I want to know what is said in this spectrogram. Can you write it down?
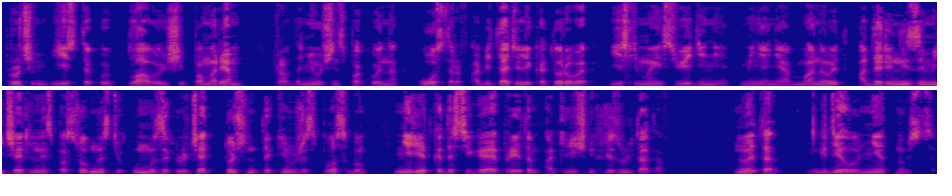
Впрочем, есть такой плавающий по морям, правда не очень спокойно, остров, обитатели которого, если мои сведения меня не обманывают, одарены замечательной способностью умозаключать точно таким же способом, нередко достигая при этом отличных результатов. Но это к делу не относится.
